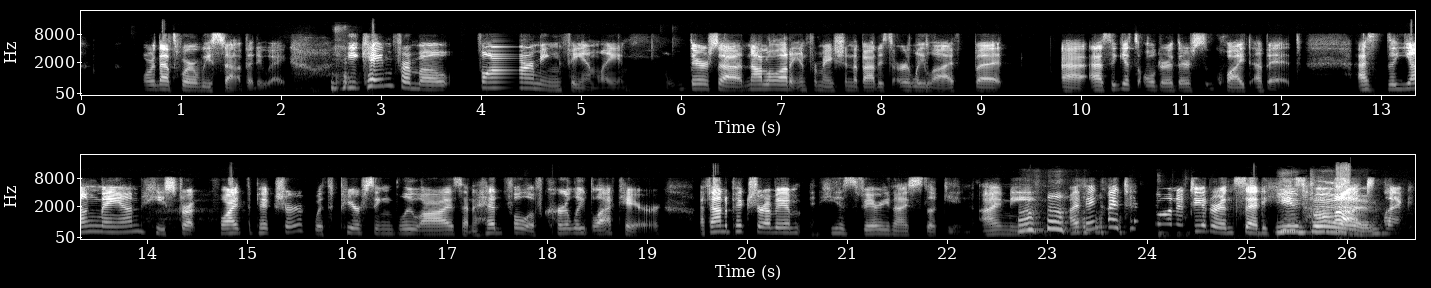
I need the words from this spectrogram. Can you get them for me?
or that's where we stop anyway. He came from a farming family. There's uh, not a lot of information about his early life, but uh, as he gets older, there's quite a bit. As a young man, he struck quite the picture with piercing blue eyes and a head full of curly black hair. I found a picture of him, and he is very nice looking. I mean, I think I took on a theater and said he's hot, like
